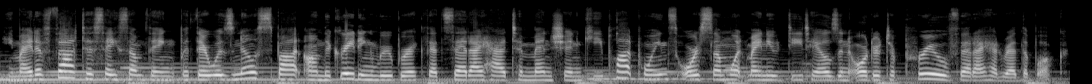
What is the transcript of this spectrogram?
He might have thought to say something, but there was no spot on the grading rubric that said I had to mention key plot points or somewhat minute details in order to prove that I had read the book.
